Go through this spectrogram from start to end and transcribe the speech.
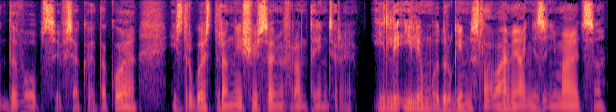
DevOps и всякое такое, и с другой стороны еще и сами фронтендеры. Или, или другими словами, они занимаются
